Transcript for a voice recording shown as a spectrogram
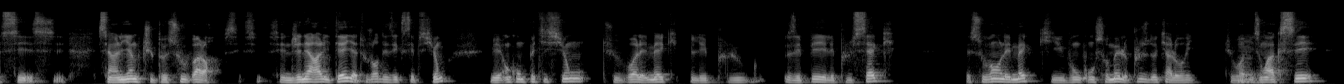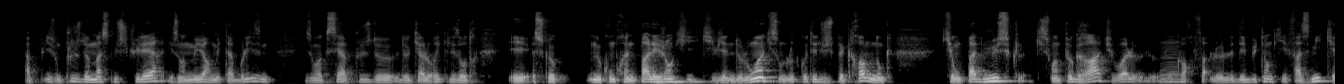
c'est un lien que tu peux souvent. Alors, c'est une généralité, il y a toujours des exceptions, mais en compétition, tu vois les mecs les plus épais et les plus secs, c'est souvent les mecs qui vont consommer le plus de calories. Tu vois, mmh. ils ont accès à, ils ont plus de masse musculaire, ils ont un meilleur métabolisme, ils ont accès à plus de, de calories que les autres. Et ce que ne comprennent pas les gens qui, qui viennent de loin, qui sont de l'autre côté du spectrum, donc qui n'ont pas de muscles, qui sont un peu gras, tu vois, le, le, mmh. corps, le, débutant qui est phasmique,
